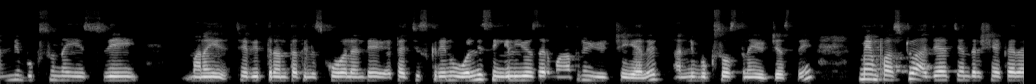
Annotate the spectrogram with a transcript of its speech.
అన్ని బుక్స్ ఉన్నాయి హిస్టరీ మన చరిత్ర అంతా తెలుసుకోవాలంటే touch screen only single user మాత్రం యూజ్ చేయాలి. అన్ని బుక్స్ వస్తున్నాయి యూజ్ చేస్తే. మేము ఫస్ట్ అజాత్ చంద్రశేఖర్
